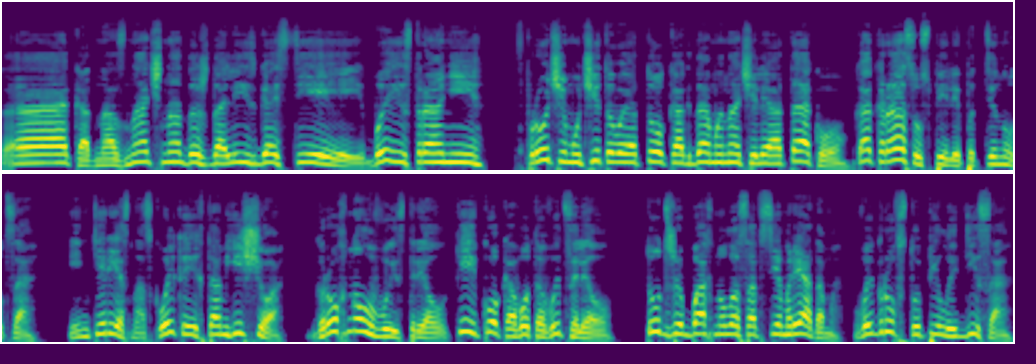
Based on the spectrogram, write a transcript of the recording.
Так, однозначно дождались гостей. Быстро они. Впрочем, учитывая то, когда мы начали атаку, как раз успели подтянуться. Интересно, сколько их там еще? Грохнул выстрел, Кейко кого-то выцелил. Тут же бахнуло совсем рядом. В игру вступил и Диса.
